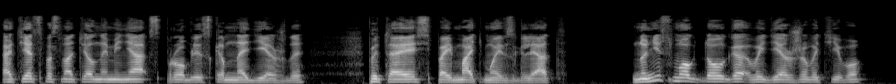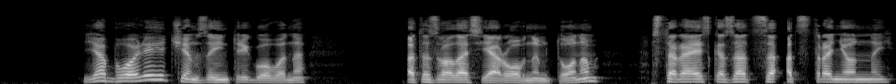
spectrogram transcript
Отец посмотрел на меня с проблеском надежды, пытаясь поймать мой взгляд, но не смог долго выдерживать его. «Я более чем заинтригована», — отозвалась я ровным тоном, стараясь казаться отстраненной.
